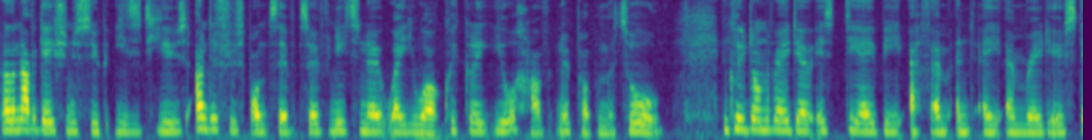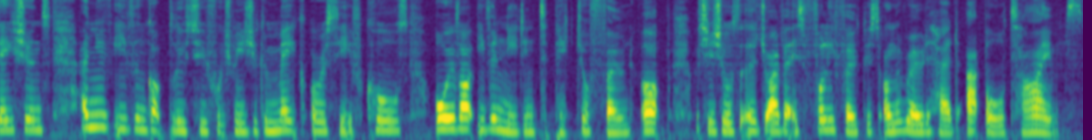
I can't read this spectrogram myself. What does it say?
Now the navigation is super easy to use and is responsive so if you need to know where you are quickly you will have no problem at all. Included on the radio is DAB, FM, and AM radio stations, and you've even got Bluetooth, which means you can make or receive calls, or without even needing to pick your phone up, which ensures that the driver is fully focused on the road ahead at all times.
